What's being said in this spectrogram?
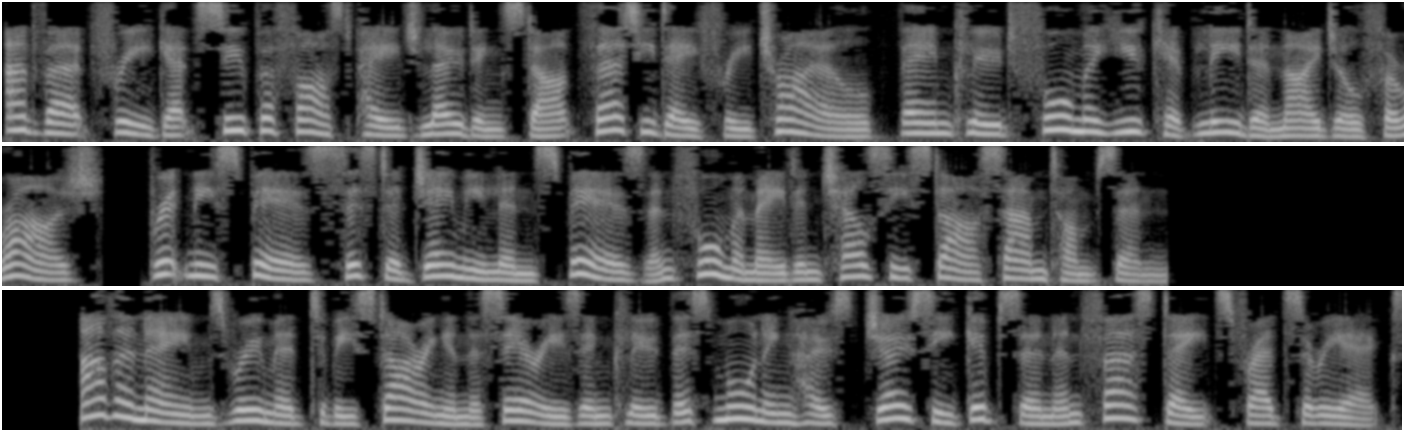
Advert free get super fast page loading start 30 day free trial. They include former UKIP leader Nigel Farage, Britney Spears' sister Jamie Lynn Spears and former Made in Chelsea star Sam Thompson. Other names rumored to be starring in the series include This Morning host Josie Gibson and First Date's Fred Sirieix.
